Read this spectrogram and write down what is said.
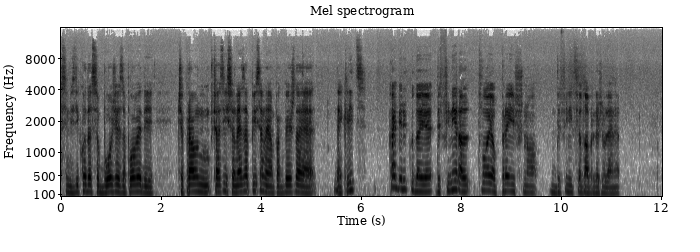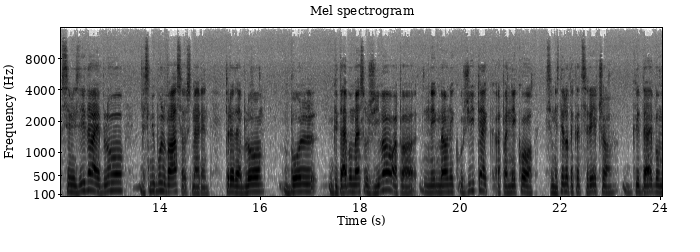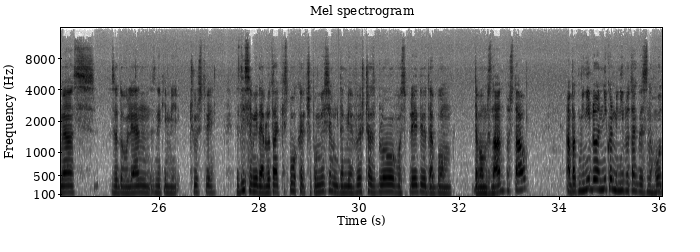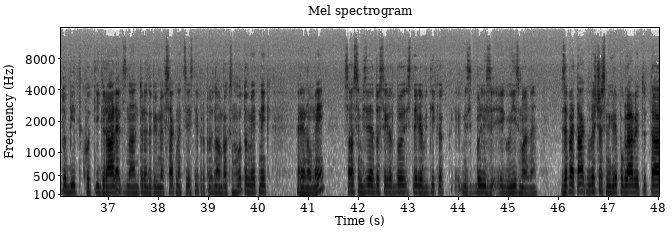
se mi zdi, kot da so božje zapovedi, čeprav včasih so nezapisane, ampak veš, da je, da je klic. Kaj bi rekel, da je definiral tvojo prejšnjo definicijo dobrega življenja? se mi zdi, da je bilo, da sem bil bolj vase usmerjen. Torej, da je bilo bolj, kdaj bom jaz užival, ali pa ne, imel nek užitek, ali pa neko, se mi je zdelo takrat srečo, kdaj bom jaz zadovoljen z nekimi čustvi. Zdi se mi, da je bilo tako, sploh ker če pomislim, da mi je vse čas bilo v spredju, da bom, da bom znan postal. Ampak mi ni bilo, nikoli mi ni bilo tako, da sem hotel biti kot igralec znan, torej da bi me vsak na cesti prepoznal, ampak sem hotel imeti nek renome. Samo se mi zdi, da je dosti krat bilo iz tega vidika, mislim, bolj iz egoizma. Ne? Zdaj pa je tako, več čas mi gre po glavi tudi ta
